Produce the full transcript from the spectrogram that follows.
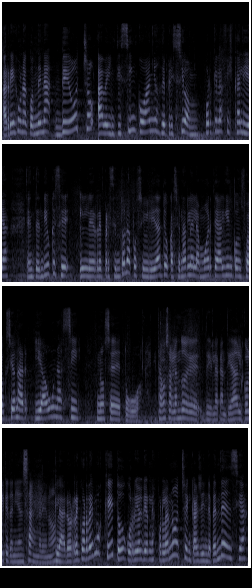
arriesga una condena de 8 a 25 años de prisión porque la Fiscalía entendió que se le representó la posibilidad de ocasionarle la muerte a alguien con su accionar y aún así no se detuvo. Estamos hablando de, la cantidad de alcohol que tenía en sangre, ¿no? Claro, recordemos que todo ocurrió el viernes por la noche en calle Independencia.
